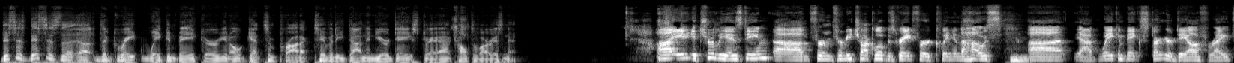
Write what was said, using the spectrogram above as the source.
this is this is the the great wake and bake, or you know, get some productivity done in your day, cultivar, isn't it? Uh, it, it, truly is, Dean. Uh, for for me, Chocolope is great for cleaning the house. uh, yeah, wake and bake. Start your day off right.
